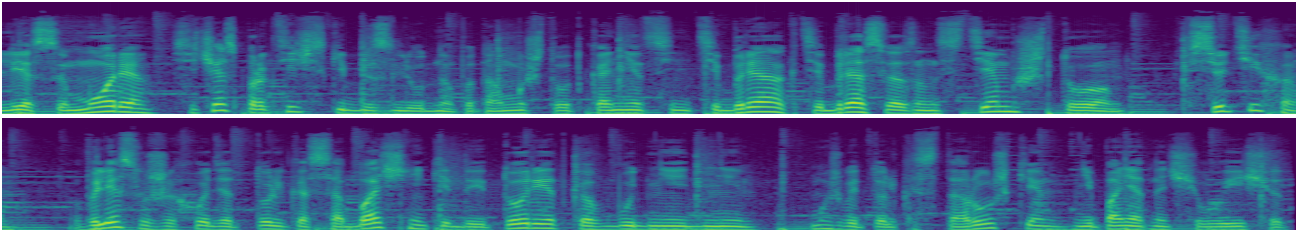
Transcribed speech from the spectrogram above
лес и море. Сейчас практически безлюдно, потому что вот конец сентября, октября связан с тем, что все тихо. В лес уже ходят только собачники, да и то редко в будние дни. Может быть, только старушки, непонятно чего ищут.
